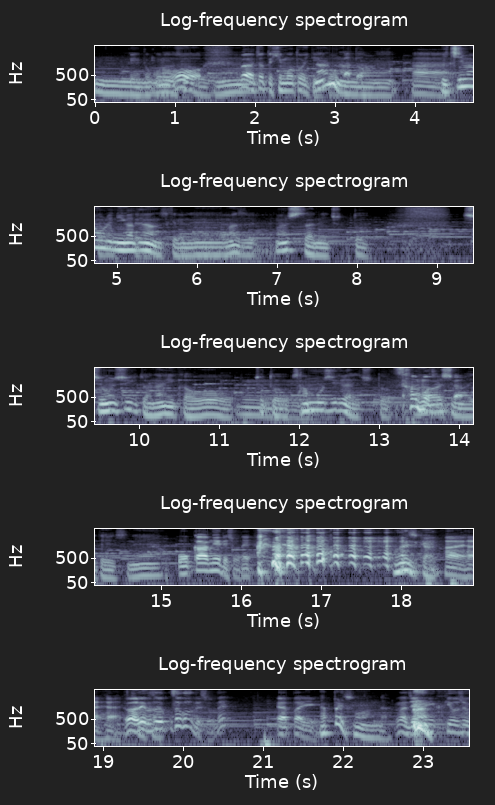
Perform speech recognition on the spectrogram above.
うんっていうところをまあそうですね。まあちょっと紐解いていこ何なんだうかとろうね。はい。一番俺苦手なんですけどねまずマシさんにちょっと資本主義とは何かをちょっと3文字ぐらいでちょっと三文字表してもらいたいですね。お金でしょうね。マジか。はいはいはい。まあでもそうそういうことでしょうねやっぱり。やっぱりそうなんだ。まあ弱肉強食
